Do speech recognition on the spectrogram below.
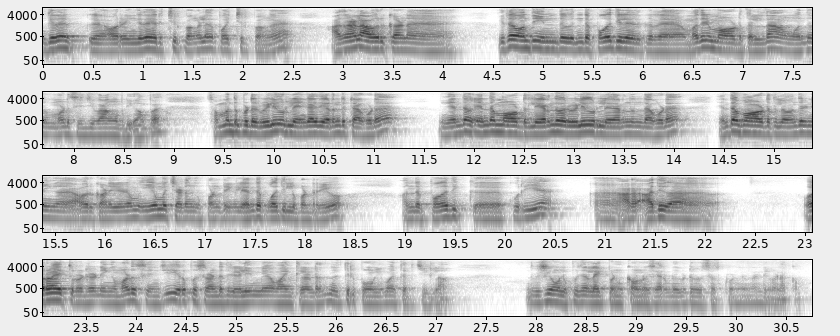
இங்கே தான் அவர் இங்கே தான் எரிச்சிருப்பாங்க இல்லை புதைச்சிருப்பாங்க? அதனால் அவருக்கான இதை வந்து இந்த இந்த பகுதியில் இருக்கிற மதுரை மாவட்டத்தில் தான் அவங்க வந்து மனு செஞ்சு வாங்க முடியும். அப்போ சம்மந்தப்பட்ட வெளியூரில் எங்கேயாவது இறந்துட்டா கூட நீங்கள் எந்த எந்த மாவட்டத்தில் இறந்தவர் வெளியூரில் இறந்துருந்தா கூட எந்த மாவட்டத்தில் வந்து நீங்கள் அவருக்கான இடம் ஈமச்சடங்கு பண்ணுறீங்களோ எந்த பகுதியில் பண்ணுறியோ அந்த பகுதிக்குரிய அஹ், அர அது அஹ், நீங்கள் மனு செஞ்சு இறப்பு சான்றிதழ் எளிமையாக வாங்கிக்கலான்றது இந்த திருப்பு மூலியமாக தெரிஞ்சுக்கலாம். இந்த விஷயம் உங்களுக்கு புரிஞ்சா லைக் பண்ணி கவனம் ஷேர் பண்ணிக்கிட்டு சப்ஸ்கிரைப் பண்ணுங்கள் நன்றி வணக்கம்.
